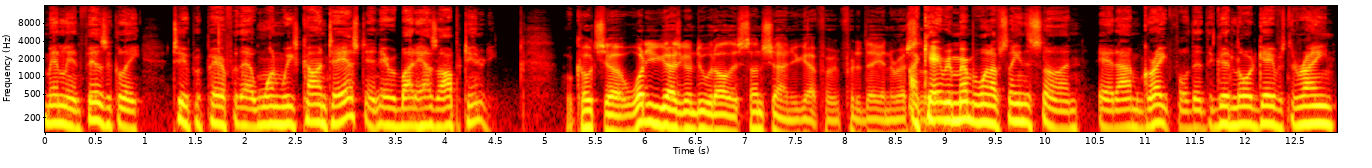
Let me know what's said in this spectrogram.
mentally and physically, to prepare for that one week's contest, and everybody has an opportunity. Well, Coach, uh, what are you guys going to do with all this sunshine you got for, for today and the rest I of the can't week? remember when I've seen the sun, and I'm grateful that the good Lord gave us the rain.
